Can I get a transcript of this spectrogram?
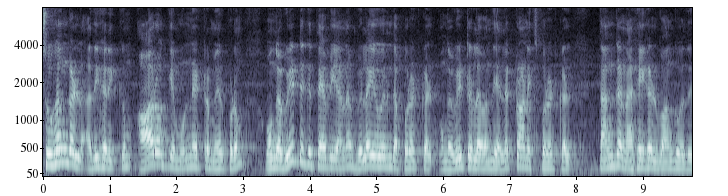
சுகங்கள் அதிகரிக்கும் ஆரோக்கிய முன்னேற்றம் ஏற்படும். உங்கள் வீட்டுக்கு தேவையான விலை உயர்ந்த பொருட்கள் உங்கள் வீட்டில் வந்து எலக்ட்ரானிக்ஸ் பொருட்கள் தங்க நகைகள் வாங்குவது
